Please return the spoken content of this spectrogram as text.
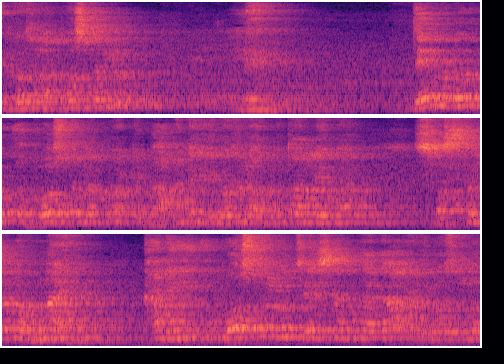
ఈ రోజుల్లో అపోస్తులు లేవు దేవుడు అపోస్తులకు అంటే బాగుంటే ఈ రోజుల్లో అద్భుతాలు లేవా? స్వస్థలుగా ఉన్నాయి. కానీ అపోస్తులు చేసినంతగా ఈ రోజుల్లో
